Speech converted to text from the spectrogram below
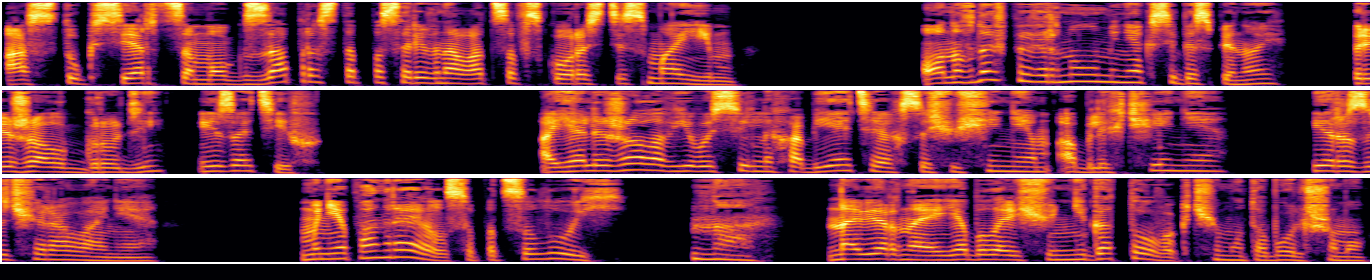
а стук сердца мог запросто посоревноваться в скорости с моим. Он вновь повернул меня к себе спиной, прижал к груди и затих а я лежала в его сильных объятиях с ощущением облегчения и разочарования. Мне понравился поцелуй, но, наверное, я была еще не готова к чему-то большему.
